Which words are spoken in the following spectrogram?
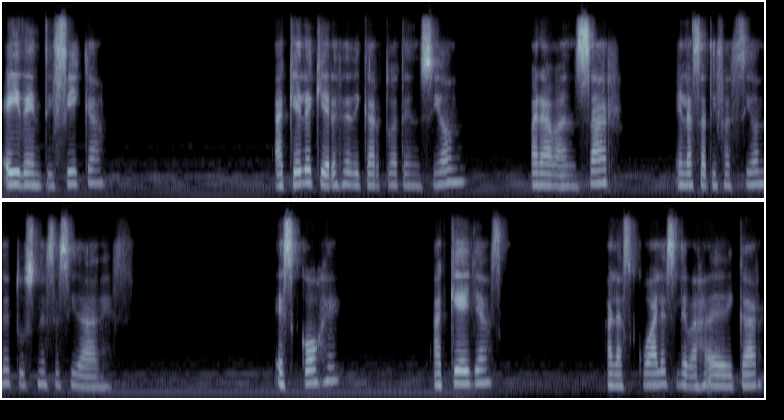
E identifica a qué le quieres dedicar tu atención para avanzar en la satisfacción de tus necesidades. Escoge aquellas a las cuales le vas a dedicar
